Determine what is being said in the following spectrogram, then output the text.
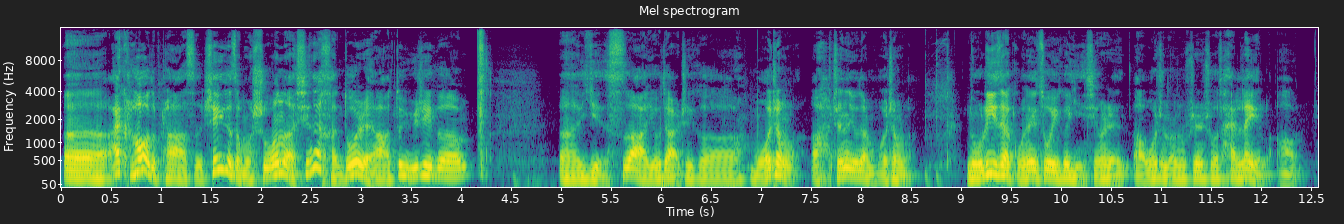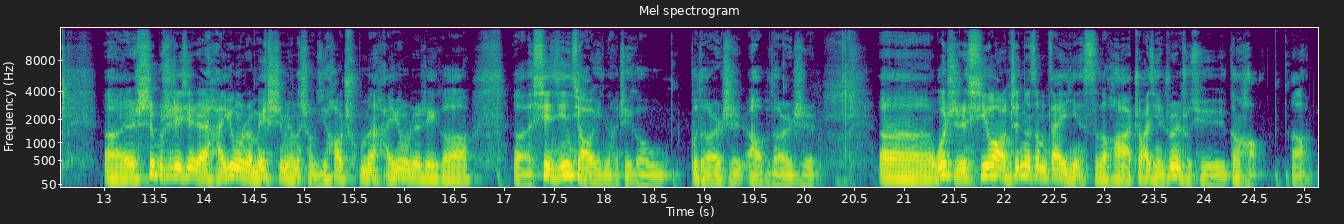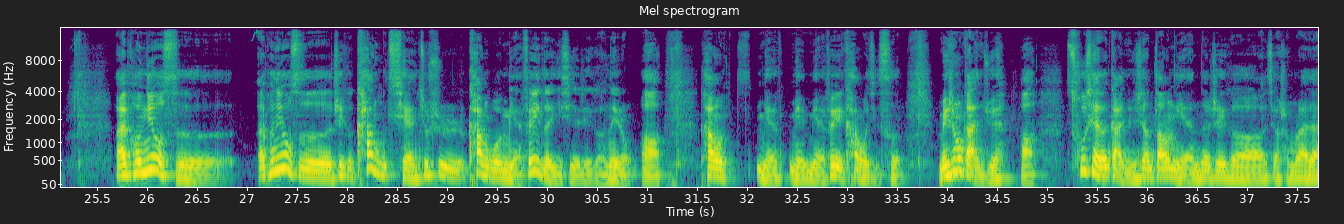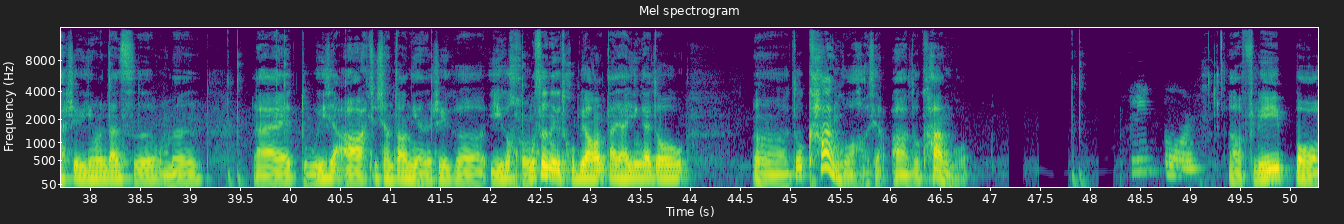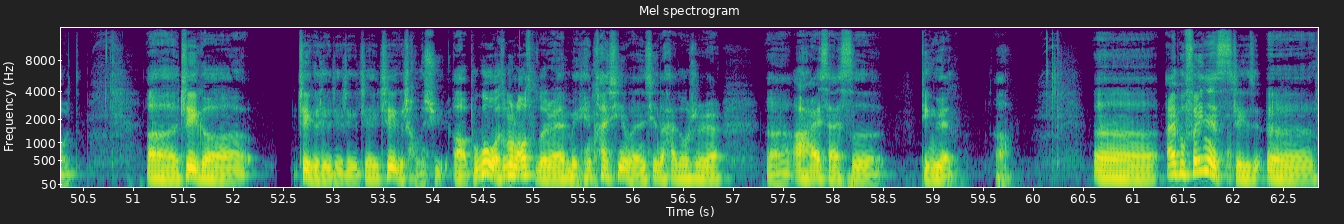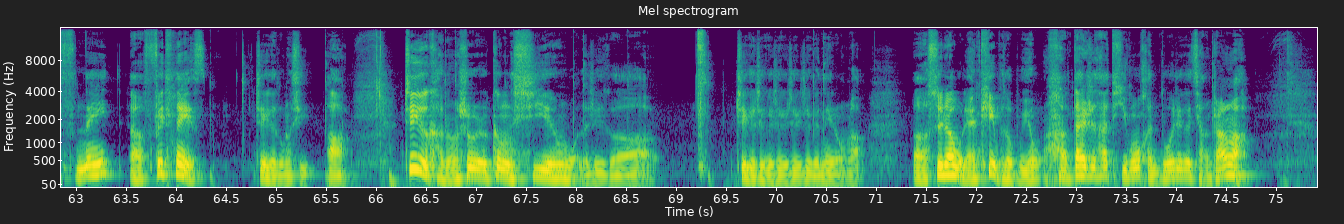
呃，iCloud Plus 这个怎么说呢？现在很多人啊，对于这个呃隐私啊，有点这个魔怔了啊，真的有点魔怔了。努力在国内做一个隐形人啊，我只能真说太累了啊。呃，是不是这些人还用着没实名的手机号出门，还用着这个呃现金交易呢？这个不得而知啊，不得而知。呃，我只是希望真的这么在意隐私的话，抓紧润出去更好啊。Apple News，Apple News 这个看过前就是看过免费的一些这个内容啊，看过免免免费看过几次，没什么感觉啊。粗浅的感觉像当年的这个叫什么来着？这个英文单词我们。来读一下啊，就像当年的这个一个红色那个图标，大家应该都，呃，都看过，好像啊，都看过。Flipboard 啊，Flipboard，呃，这个这个这个这个这个这这个程序啊，不过我这么老土的人，每天看新闻，现在还都是呃 RSS 订阅的啊，呃，Apple Fitness 这个呃 Fitness 呃 Fitness 这个东西啊，这个可能是更吸引我的这个。这个这个这个这个这个内容了，呃，虽然我连 Keep 都不用，但是它提供很多这个奖章啊，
